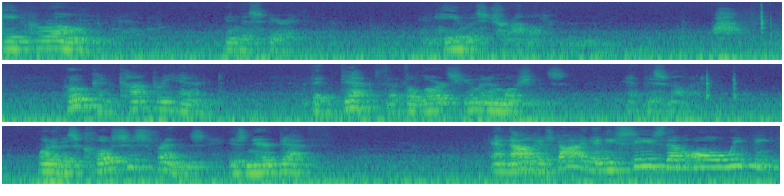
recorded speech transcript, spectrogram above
he groaned in the spirit, and he was troubled. Wow. Who can comprehend the depth of the Lord's human emotions at this moment? One of his closest friends is near death and now has died, and he sees them all weeping.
